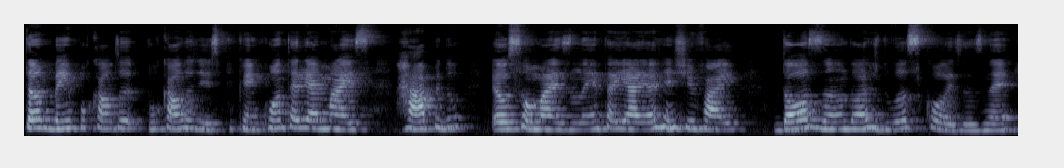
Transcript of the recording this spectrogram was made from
também por causa, por causa disso. Porque enquanto ele é mais rápido, eu sou mais lenta, e aí a gente vai dosando as duas coisas, né?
